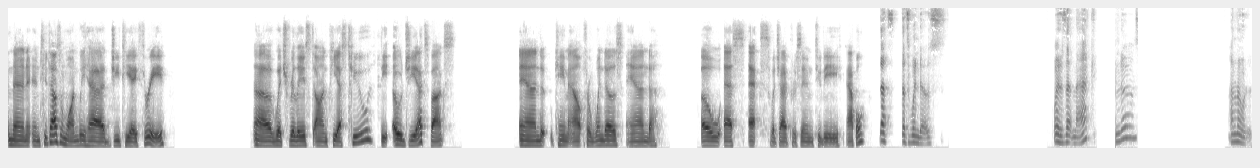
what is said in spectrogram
And then in 2001, we had GTA 3, uh, which released on PS2, the OG Xbox, and came out for Windows and OS X, which I presume to be Apple. That's that's Windows. Wait, is that Mac? Windows? I don't know what it is.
